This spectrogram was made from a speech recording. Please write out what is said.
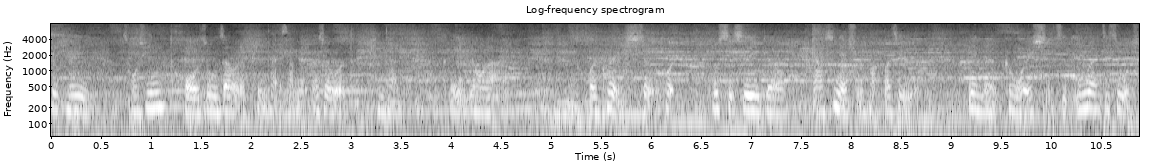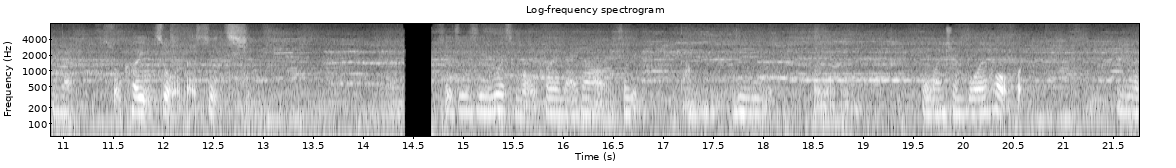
就可以重新投注在我的平台上面，而且我的平台可以用来。回馈社会，不只是一个良性的循环，而且也变得更为实际，因为这是我现在所可以做的事情。所以这是为什么我会来到这里当业务的原因。我完全不会后悔，因为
